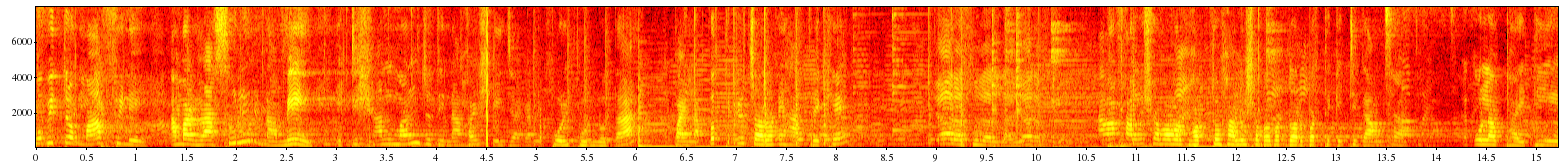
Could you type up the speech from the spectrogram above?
পবিত্র মাহফিলে আমার রাসুলের নামে একটি সম্মান যদি না হয় সেই জায়গাটা পরিপূর্ণতা পায় না। প্রত্যেকের চরণে হাত রেখে। আমার ফালু সব আমার ভক্ত ফালু সব আমার দরবার থেকে একটি গামছা গোলাপ ভাই দিয়ে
